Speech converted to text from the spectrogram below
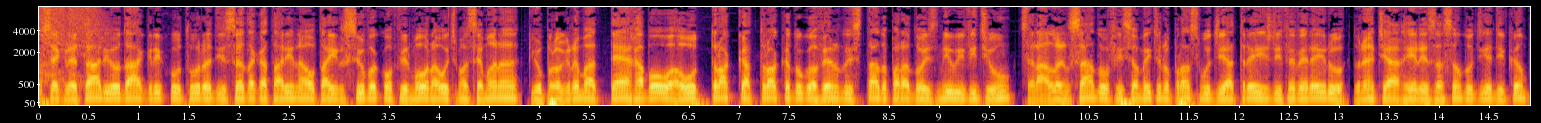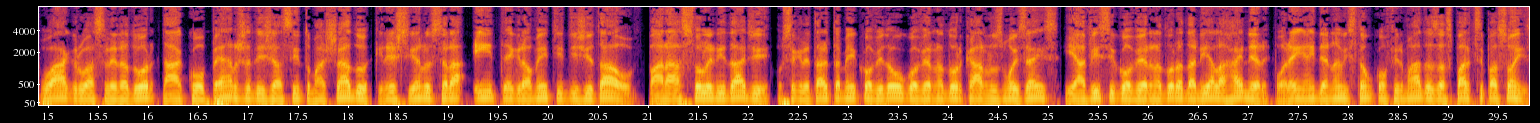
O secretário da Agricultura de Santa Catarina, Altair Silva, confirmou na última semana que o programa Terra Boa, ou Troca-Troca do Governo do Estado para 2021, será lançado oficialmente no próximo dia 3 de fevereiro, durante a realização do Dia de Campo Agro Acelerador da Coperja de Jacinto Machado, que neste ano será integralmente digital. Para a solenidade, o secretário também convidou o governador Carlos Moisés e a vice-governadora Daniela Rainer, porém ainda não estão confirmadas as participações.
